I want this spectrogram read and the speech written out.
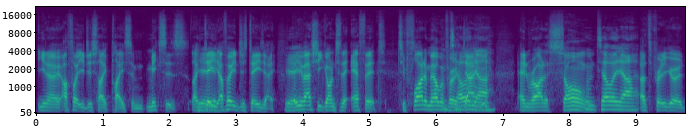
you know, I thought you'd just like play some mixes. Like, Yeah. D- I thought you'd just DJ. Yeah. But you've actually gone to the effort to fly to Melbourne for a telling day ya. And write a song. I'm telling ya, That's pretty good.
